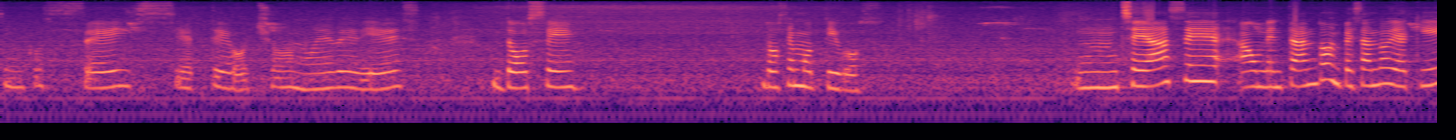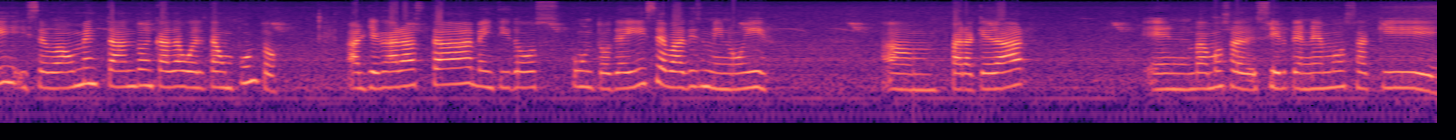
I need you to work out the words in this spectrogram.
5 6 7 8 9 10 12 12 motivos. Mm, se hace aumentando empezando de aquí y se va aumentando en cada vuelta un punto. Al llegar hasta 22 puntos de ahí se va a disminuir. Para quedar en vamos a decir tenemos aquí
